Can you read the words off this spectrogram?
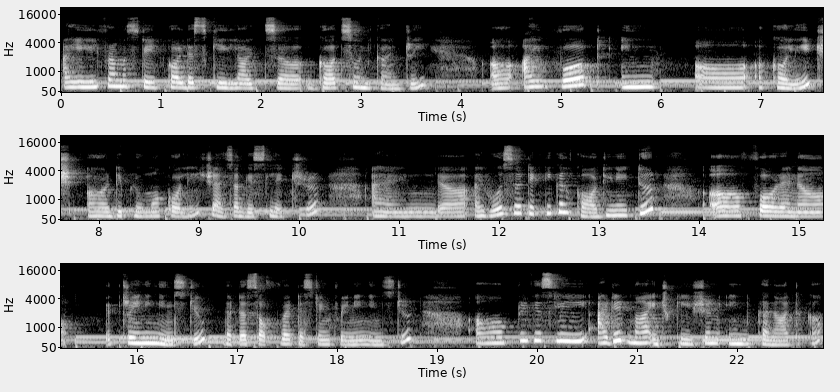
I hail from a state called as Kerala. It's a God's own country. Uh, I worked in uh, a college, a diploma college, as a guest lecturer, and uh, I was a technical coordinator for an uh, training institute, that is software testing training institute. Uh, previously, I did my education in Karnataka.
